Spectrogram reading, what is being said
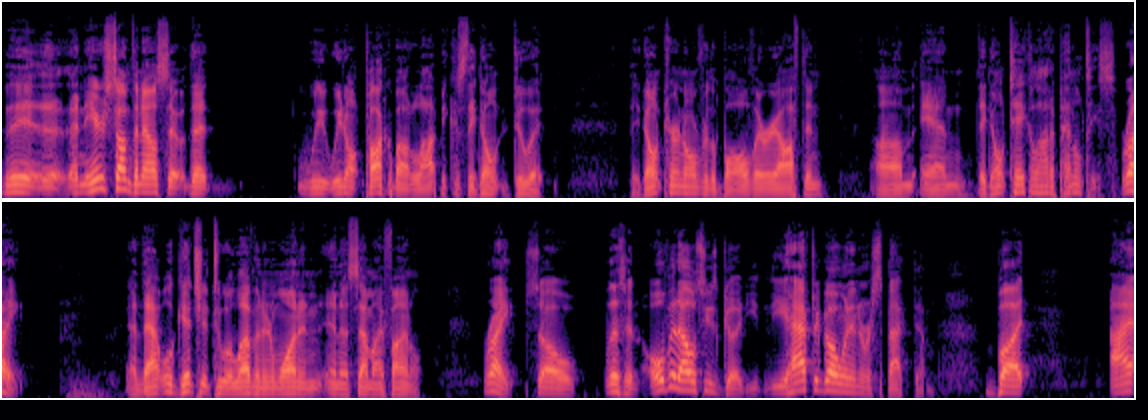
The, and here's something else that that we we don't talk about a lot because they don't do it. They don't turn over the ball very often, um, and they don't take a lot of penalties. Right. And that will get you to 11 and one in, in a semifinal. Right. So listen, Ovid Elsie's good. You, you have to go in and respect them, but I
